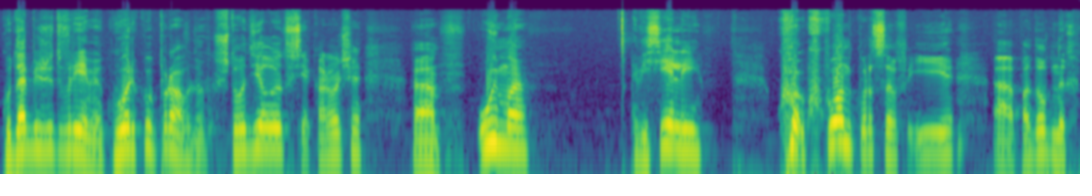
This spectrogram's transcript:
куда бежит время, горькую правду, что делают все. Короче, э, уйма веселий, конкурсов и э, подобных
